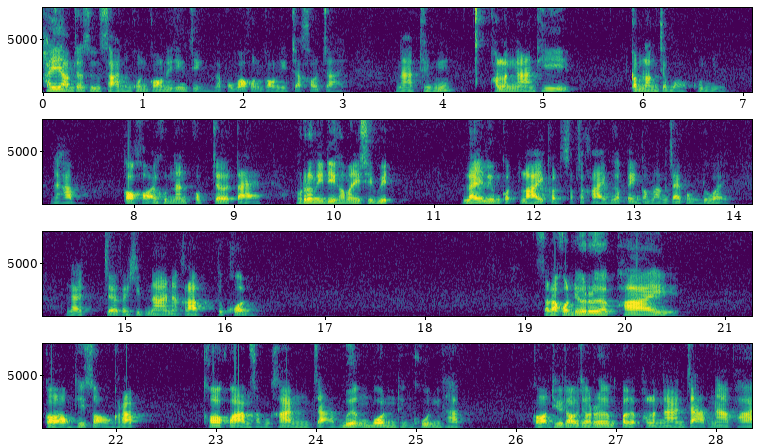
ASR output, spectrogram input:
พยายามจะสื่อสารถึงคนกองนี้จริง ๆ แล้วผมว่าคนกองนี้จะเข้าใจนะถึงพลังงานที่กำลังจะบอกคุณอยู่นะครับ ก็ขอให้คุณนั้นพบเจอแต่ เรื่องดีๆเข้ามาในชีวิต และอย่าลืมกดไลค์กด Subscribe เพื่อเป็นกำลังใจผมด้วย และเจอกันคลิปหน้านะครับ ทุกคนสำหรับคนที่เลือกไพ่กองที่ 2 ครับ ข้อความสำคัญจากเบื้องบนถึงคุณครับ ก่อนที่เราจะเริ่มเปิดพลังงานจากหน้าไพ่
